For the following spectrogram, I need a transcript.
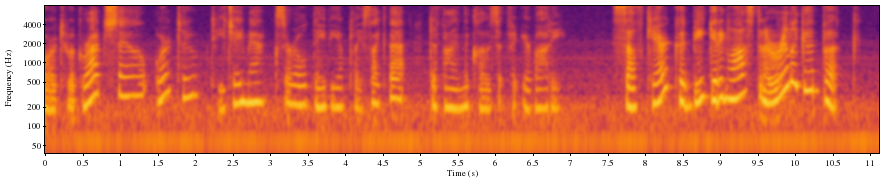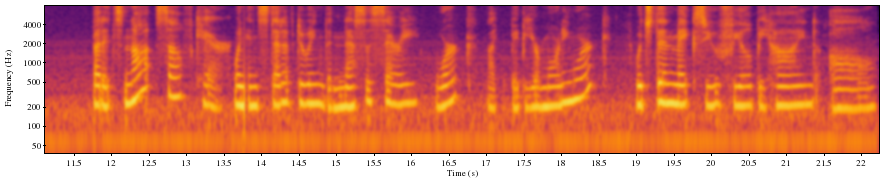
or to a garage sale or to TJ Maxx or Old Navy, a place like that, to find the clothes that fit your body. Self care could be getting lost in a really good book. But it's not self care when instead of doing the necessary work, like maybe your morning work, which then makes you feel behind all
